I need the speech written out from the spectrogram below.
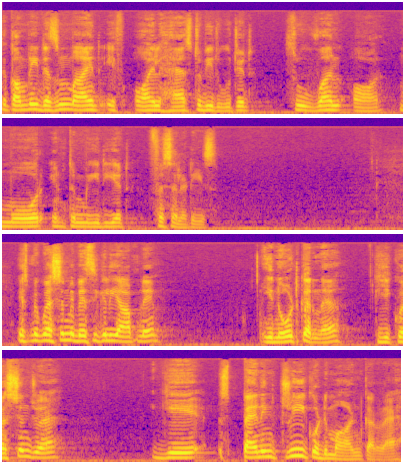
The company doesn't mind if oil has to be routed through one or more intermediate فیسلٹیز اس میں کوشچن میں بیسیکلی آپ نے یہ نوٹ کرنا ہے کہ یہ کوشچن جو ہے یہ اسپیننگ ٹری کو ڈیمانڈ کر رہا ہے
